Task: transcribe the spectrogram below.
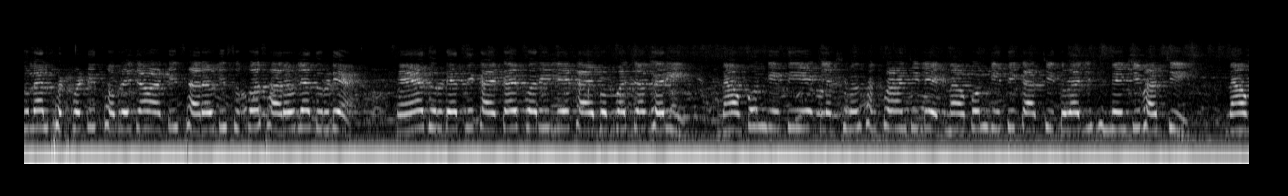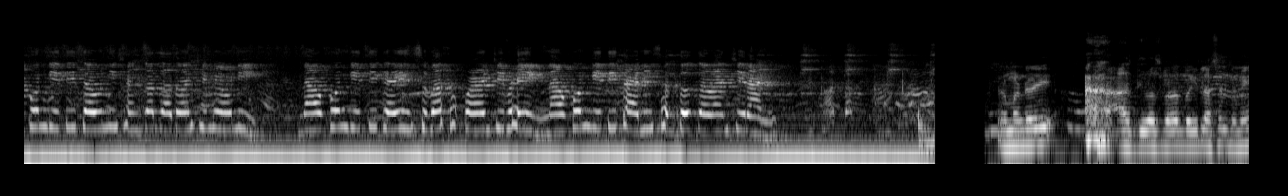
गुलाल फटफटीत खोबऱ्याच्या वाटीत सारवली सुप सारवल्या दुरड्या. त्या दुरड्यातले काय काय परी लेख आहे बाप्पाच्या घरी? नाव कोण घेती? एक लक्ष्मण संफळांची लेख. नाव कोण घेती? काची तुळाजी शिंदेची भाची. नाव कोण घेती? दवनी शंकर जाधवांची मेवणी. नाव कोण घेती गहीण सुभाष फळांची बहीण. नाव कोण घेती ताणी संतोष जवळांची राणी. तर मंडळी आज दिवसभरात बघितलं असेल तुम्ही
